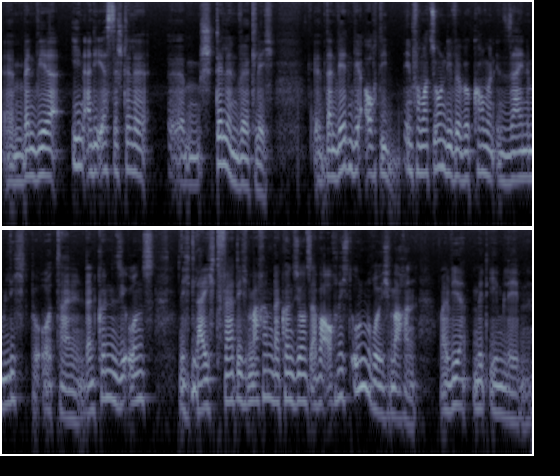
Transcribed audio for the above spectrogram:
wenn wir ihn an die erste Stelle ähm, stellen wirklich, dann werden wir auch die Informationen, die wir bekommen, in seinem Licht beurteilen. Dann können sie uns nicht leichtfertig machen, dann können sie uns aber auch nicht unruhig machen, weil wir mit ihm leben.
